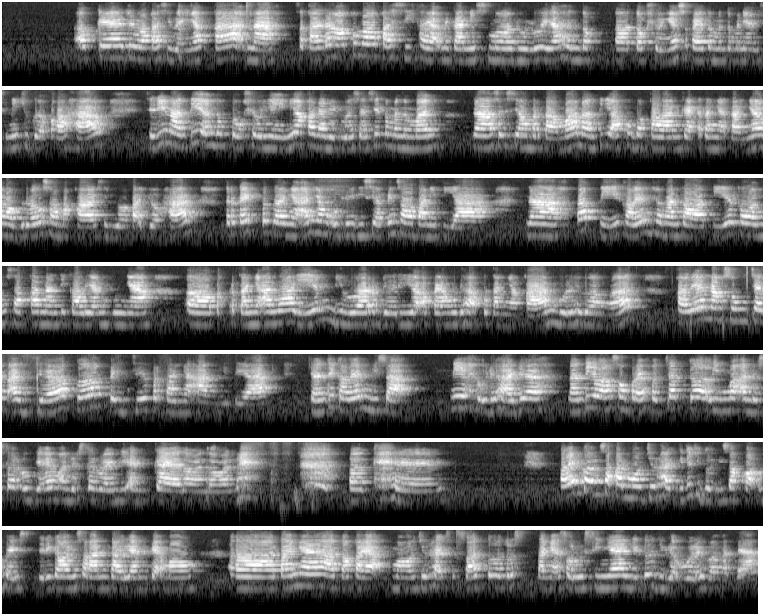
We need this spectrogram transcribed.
Oke, terima kasih banyak Kak. Nah, sekarang aku mau kasih kayak mekanisme dulu ya untuk uh, talk show-nya supaya teman-teman yang di sini juga paham. Jadi nanti untuk talk show-nya ini akan ada dua sesi teman-teman. Nah, sesi yang pertama nanti aku bakalan kayak tanya-tanya ngobrol sama Kak si juga Kak Johan terkait pertanyaan yang udah disiapin sama panitia. Nah, tapi kalian jangan khawatir kalau misalkan nanti kalian punya uh, pertanyaan lain di luar dari apa yang udah aku tanyakan, boleh banget kalian langsung chat aja ke PJ pertanyaan gitu ya. Nanti kalian bisa nih udah ada nanti langsung private chat ke 5 underscore UGM underscore WMDNK ya teman-teman oke okay. kalian kalau misalkan mau curhat gitu juga bisa kok guys jadi kalau misalkan kalian kayak mau uh, tanya atau kayak mau curhat sesuatu terus tanya solusinya gitu juga boleh banget ya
